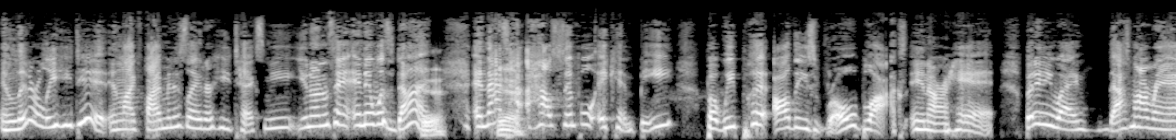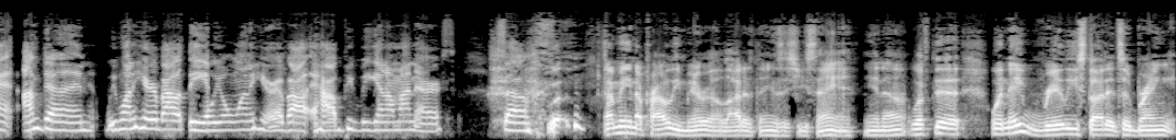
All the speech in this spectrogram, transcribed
And literally he did. And like five minutes later, he texted me, you know what I'm saying? And it was done. Yeah. And that's yeah. h- how simple it can be. But we put all these roadblocks in our head. But anyway, that's my rant. I'm done. We want to hear about the, we don't want to hear about how people get on my nerves. So, well, I mean, I probably mirror a lot of things that she's saying. You know, with the when they really started to bring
